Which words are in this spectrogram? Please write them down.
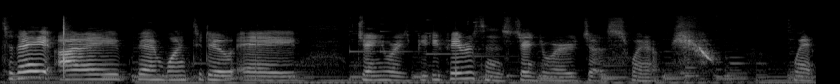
today I've been wanting to do a January's beauty favorites since January just went, went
